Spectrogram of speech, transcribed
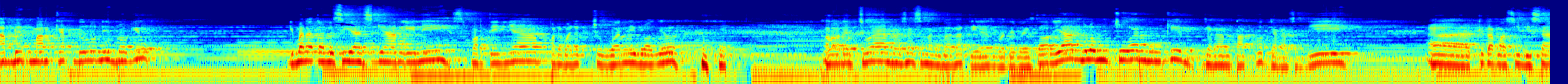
update market dulu nih bro Gil gimana kondisi IHSG hari ini sepertinya pada banyak cuan nih bro Gil Kalau ada cuan, saya senang banget ya buat investor. Yang belum cuan mungkin jangan takut, jangan sedih. Eh, kita masih bisa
